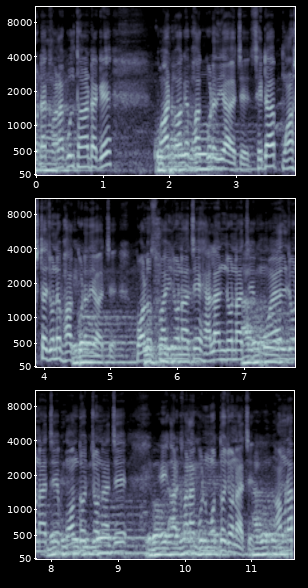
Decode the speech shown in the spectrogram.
গোটা খানাকুল থানাটাকে পাট ভাগে ভাগ করে দেওয়া হয়েছে। সেটা পাঁচটা জোনে ভাগ করে দেওয়া হয়েছে। পলসপাই জোন আছে হেলান জোন আছে ময়াল জোন আছে বন্দর জোন আছে এই আর খানাকুল মধ্য জোন আছে। আমরা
